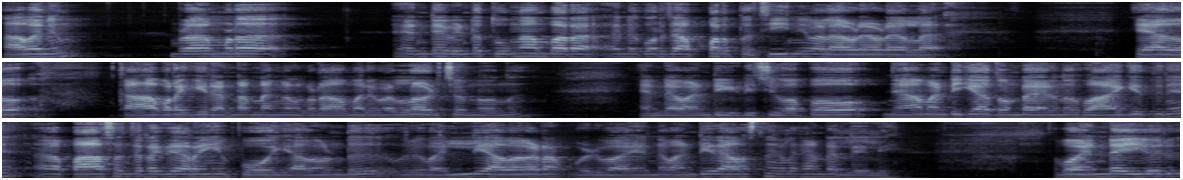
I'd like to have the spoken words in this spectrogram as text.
അവനും ഇവിടെ നമ്മുടെ എന്റെ വീണ്ടും തൂങ്ങാമ്പാറ എന്റെ കുറച്ച് അപ്പുറത്ത് വെള്ളം അവിടെ അവിടെയുള്ള ഏതോ കാപ്പറയ്ക്ക് രണ്ടെണ്ണങ്ങളും കൂടെ അവന്മാർ വെള്ളം അടിച്ചുകൊണ്ട് വന്ന് എന്റെ വണ്ടി ഇടിച്ചു. അപ്പോൾ ഞാൻ വണ്ടിക്കകത്തുണ്ടായിരുന്നു. ഭാഗ്യത്തിന് പാസഞ്ചറൊക്കെ ഇറങ്ങിപ്പോയി അതുകൊണ്ട് ഒരു വലിയ അപകടം ഒഴിവായി. എന്റെ വണ്ടിയുടെ അവസ്ഥ നിങ്ങൾ കണ്ടല്ലേ അപ്പോൾ എന്റെ ഈ ഒരു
